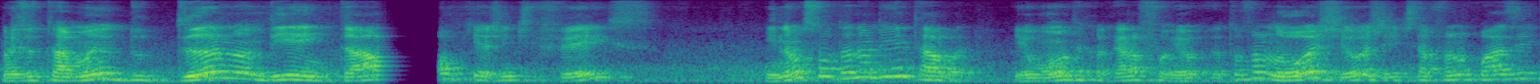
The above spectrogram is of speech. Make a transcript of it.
mas o tamanho do dano ambiental que a gente fez e não só dano ambiental eu ontem com aquela eu, eu tô falando hoje hoje a gente tá falando quase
